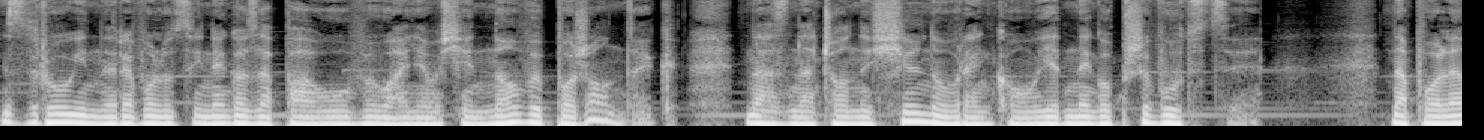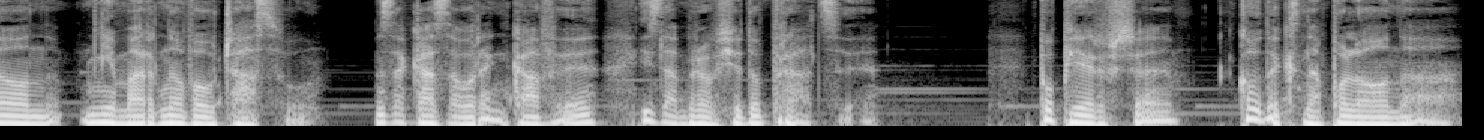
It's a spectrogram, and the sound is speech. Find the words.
Z ruin rewolucyjnego zapału wyłaniał się nowy porządek, naznaczony silną ręką jednego przywódcy. Napoleon nie marnował czasu, zakazał rękawy i zabrał się do pracy. Po pierwsze, kodeks Napoleona,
